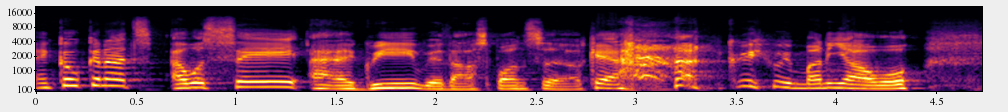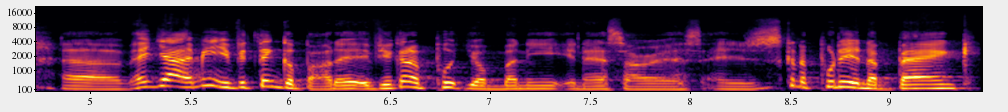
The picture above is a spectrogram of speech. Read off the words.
And coconuts, I would say I agree with our sponsor. Okay, I agree with Money Owl. Um, and yeah, I mean, if you think about it, if you're gonna put your money in SRS and you're just gonna put it in a bank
